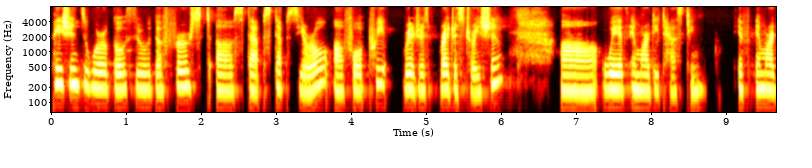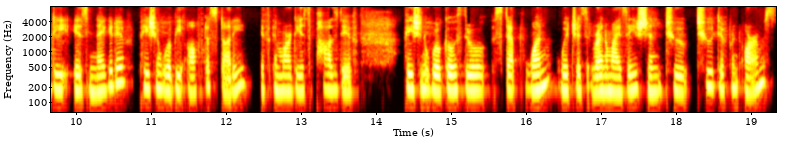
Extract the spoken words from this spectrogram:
Patients will go through the first uh, step, step zero uh, for pre-registration uh, with MRD testing. If MRD is negative, patient will be off the study. If MRD is positive, patient will go through step one, which is randomization to two different arms.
